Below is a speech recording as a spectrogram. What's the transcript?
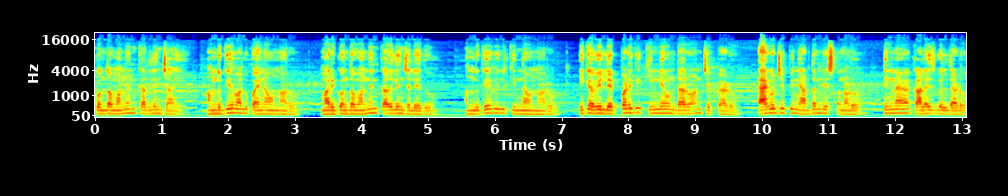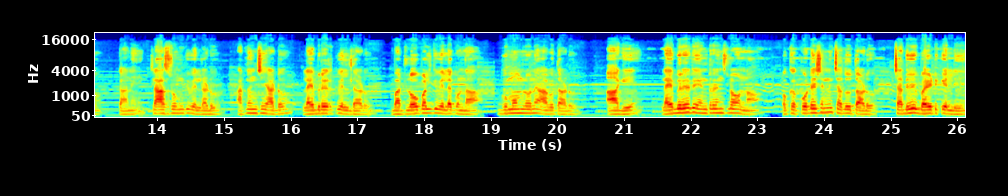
కొంతమందిని కదిలించాయి. అందుకే వాళ్ళు పైన ఉన్నారు. మరి కొంతమందిని కదిలించలేదు. అందుకే వీళ్ళు కింద ఉన్నారు. ఇక వీళ్ళు ఎప్పటికీ కిందే ఉంటారు అని చెప్పాడు. ట్యాగూర్ చెప్పింది అర్థం చేసుకున్నాడు. చిన్నగా కాలేజీకి వెళ్తాడు. కానీ క్లాస్ రూమ్కి వెళ్ళాడు. అటు నుంచి అటు లైబ్రరీకి వెళ్తాడు. బట్ లోపలికి వెళ్ళకుండా గుమ్మంలోనే ఆగుతాడు. ఆగి లైబ్రరీ ఎంట్రన్స్లో ఉన్న ఒక కొటేషన్ని చదువుతాడు. చదివి బయటికి వెళ్ళి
